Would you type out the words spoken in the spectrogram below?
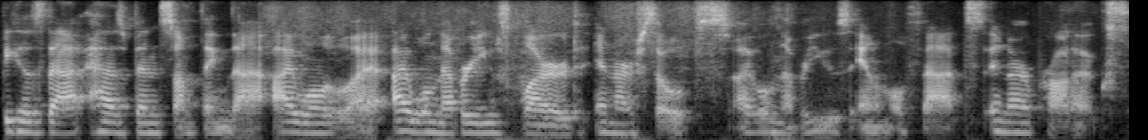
because that has been something that I will I, I will never use lard in our soaps. I will never use animal fats in our products.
